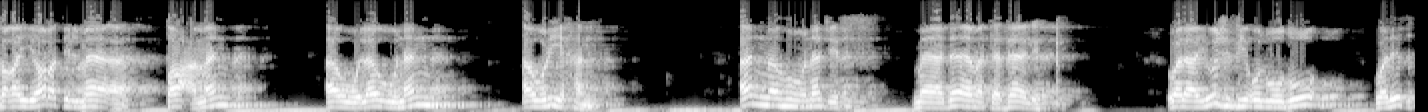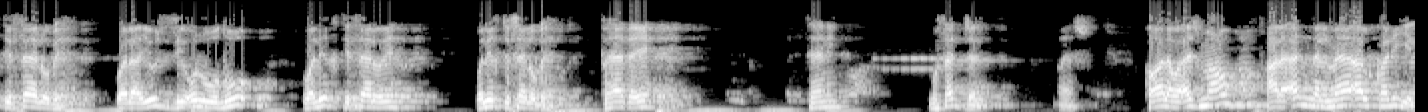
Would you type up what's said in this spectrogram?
فغيرت الماء طعما أو لونا أو ريحا. أنه نجس ما دام كذلك. ولا يجزئ الوضوء والاغتسال به. ولا يجزئ الوضوء والاغتسال به والاغتسال به. فهذا إيه؟ ثاني؟ مسجل. ماشي. قال وأجمعوا على أن الماء القليل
